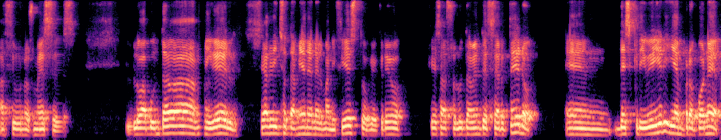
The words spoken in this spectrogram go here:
hace unos meses. Lo apuntaba Miguel, se ha dicho también en el manifiesto, que creo que es absolutamente certero en describir y en proponer,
